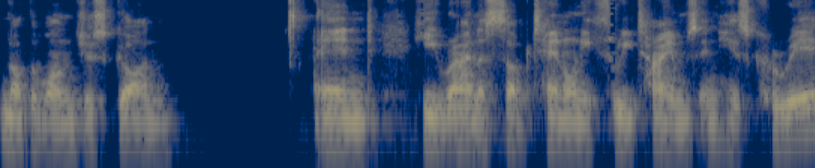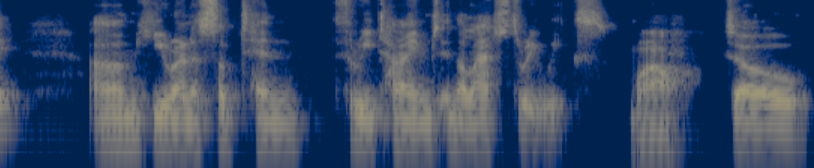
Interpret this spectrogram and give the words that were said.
not the one just gone. And he ran a sub 10 only three times in his career. Um, he ran a sub 10 three times in the last three weeks. Wow. So,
